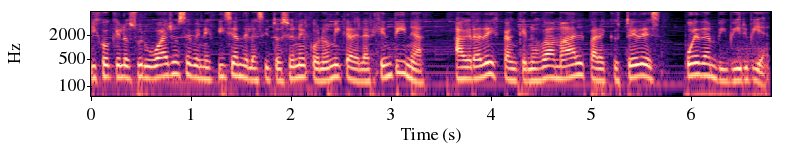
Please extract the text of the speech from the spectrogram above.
dijo que los uruguayos se benefician de la situación económica de la Argentina agradezcan que nos va mal para que ustedes puedan vivir bien.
